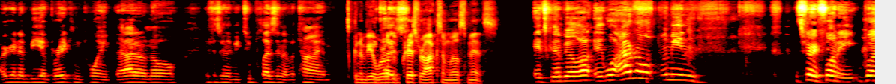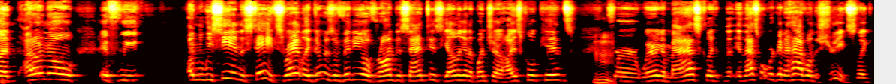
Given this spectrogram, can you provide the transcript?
are going to be a breaking point that I don't know if it's going to be too pleasant of a time. It's gonna be a world of Chris Rocks and Will Smiths. It's going to be a lot. it- Well, I don't know. I mean, it's very funny, but I don't know if we. I mean, we see it in the states, right? Like there was a video of Ron DeSantis yelling at a bunch of high school kids Mhm. for wearing a mask. Like, and that's what we're going to have on the streets. Like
